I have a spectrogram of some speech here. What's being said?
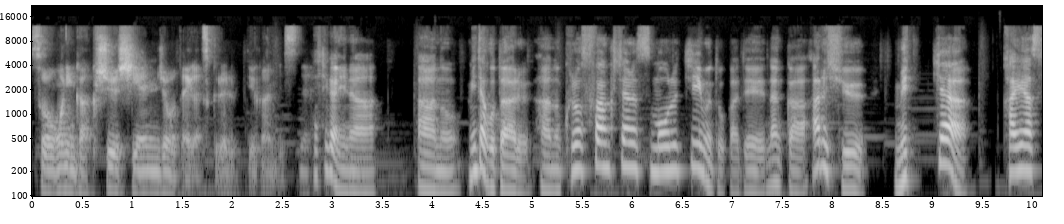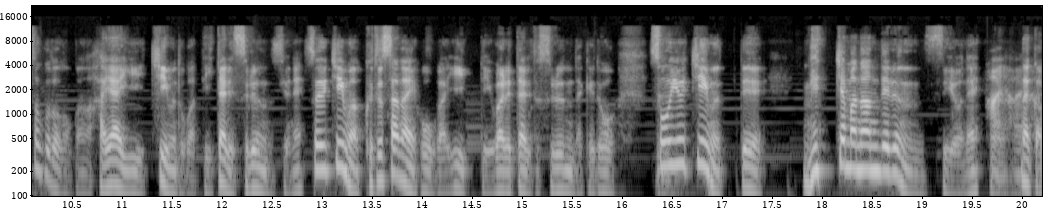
相互に学習支援状態が作れるっていう感じですね。確かにな、あの、見たことある、あの、クロスファンクショナルスモールチームとかで、なんか、ある種、めっちゃ開発速度の速いチームとかっていたりするんですよね。そういうチームは崩さない方がいいって言われたりとするんだけど、そういうチームってめっちゃ学んでるんですよね。はいはいはい。なんか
